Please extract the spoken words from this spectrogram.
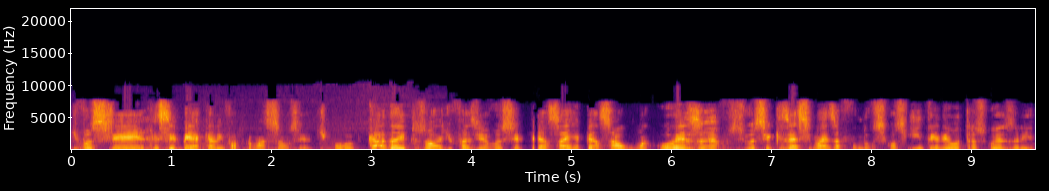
de você receber aquela informação. Você, tipo, cada episódio fazia você pensar e repensar alguma coisa. Se você quisesse mais a fundo, você conseguia entender outras coisas ali.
